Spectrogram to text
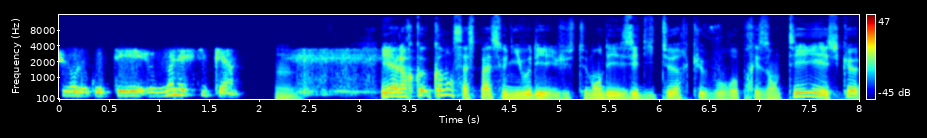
sur le côté monastique. Hmm. Et alors, comment ça se passe au niveau des justement des éditeurs que vous représentez? Est-ce que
